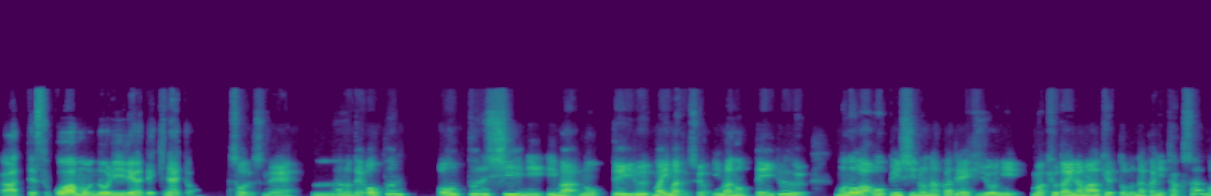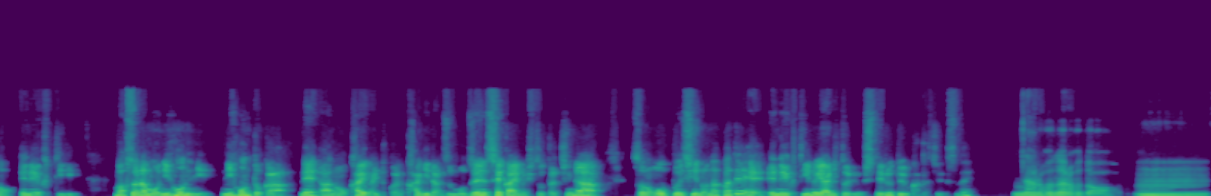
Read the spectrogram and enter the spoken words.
あって、そこはもう乗り入れができないと。そうですね。うん、なので、オープン OpenSea に今載っている、まあ今ですよ、今載っているものは OpenSea の中で非常に、まあ、巨大なマーケットの中にたくさんの NFT、まあそれはもう日本に、日本とかね、あの海外とかに限らず、もう全世界の人たちがそのオープンシーの中で NFT のやり取りをしているという形ですね。なるほど、なるほど。うん。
